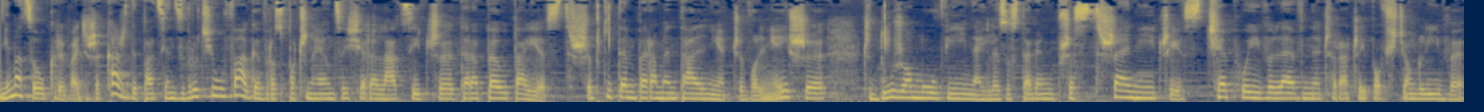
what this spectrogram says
Nie ma co ukrywać, że każdy pacjent zwróci uwagę w rozpoczynającej się relacji, czy terapeuta jest szybki temperamentalnie, czy wolniejszy, czy dużo mówi, na ile zostawia mi przestrzeni, czy jest ciepły i wylewny, czy raczej powściągliwy,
